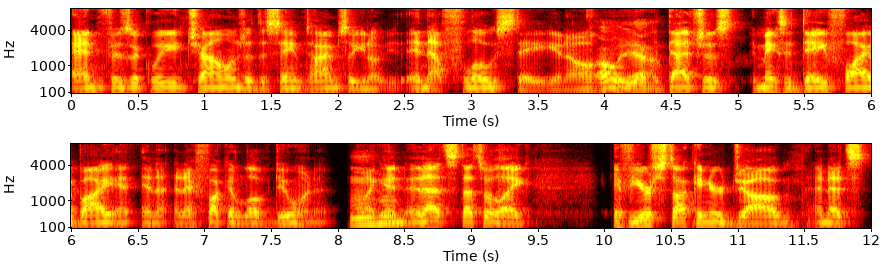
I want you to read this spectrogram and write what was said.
and physically challenged at the same time. So you know, in that flow state, you know. Oh yeah. that just it makes a day fly by and, and, and I fucking love doing it. Like Mhm. and, and that's that's what like if you're stuck in your job and that's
